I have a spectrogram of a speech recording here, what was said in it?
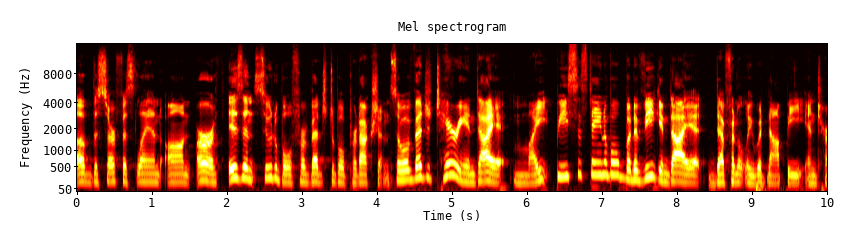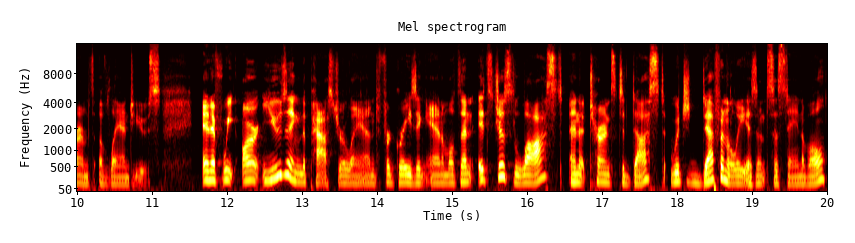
of the surface land on Earth isn't suitable for vegetable production. So a vegetarian diet might be sustainable, but a vegan diet definitely would not be in terms of land use. And if we aren't using the pasture land for grazing animals, then it's just lost and it turns to dust, which definitely isn't sustainable.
